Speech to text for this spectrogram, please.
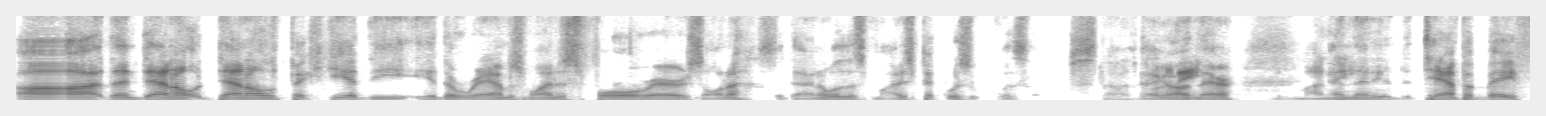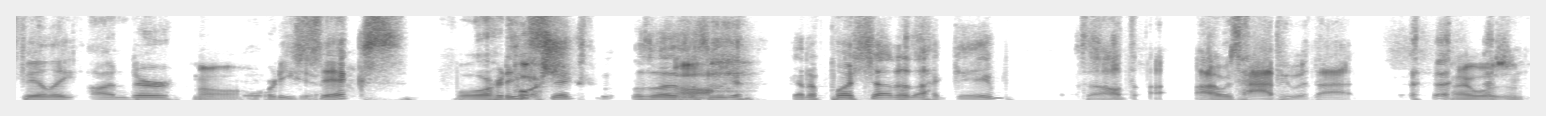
Uh, then Dano, Dano pick. He had the he had the Rams minus four over Arizona. So Dano with his minus pick was was hang on there. And then the Tampa Bay Philly under oh, 46. Yeah. 46 push. was, was, was oh. got a push out of that game. So I was happy with that. I wasn't.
